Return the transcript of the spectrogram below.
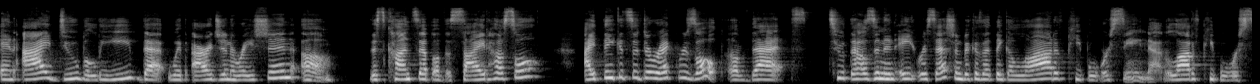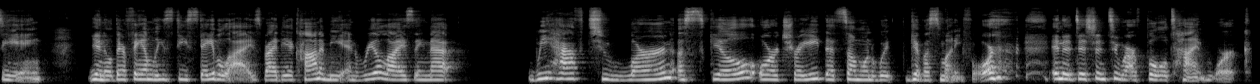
And I do believe that with our generation, um, this concept of a side hustle, I think it's a direct result of that 2008 recession because I think a lot of people were seeing that. A lot of people were seeing, you know, their families destabilized by the economy and realizing that we have to learn a skill or a trade that someone would give us money for in addition to our full-time work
